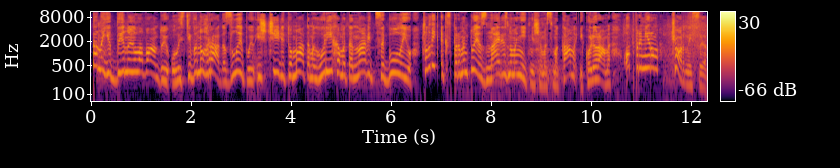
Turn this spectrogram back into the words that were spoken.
Та не єдиною лавандою у листі винограда з липою, із чілі, томатами, горіхами та навіть цибулею. Чоловік експериментує з найрізноманітнішими смаками і кольорами. От, приміром, чорний сир.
